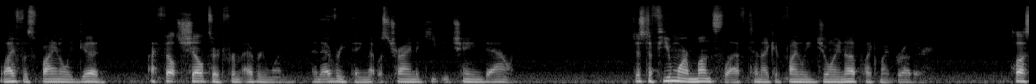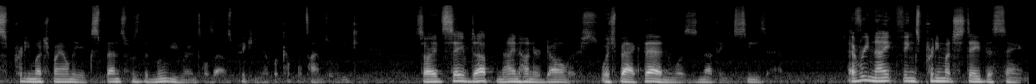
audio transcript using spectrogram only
Life was finally good. I felt sheltered from everyone and everything that was trying to keep me chained down. Just a few more months left, and I could finally join up like my brother. Plus, pretty much my only expense was the movie rentals I was picking up a couple times a week. So I'd saved up $900, which back then was nothing to sneeze at. Every night, things pretty much stayed the same.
